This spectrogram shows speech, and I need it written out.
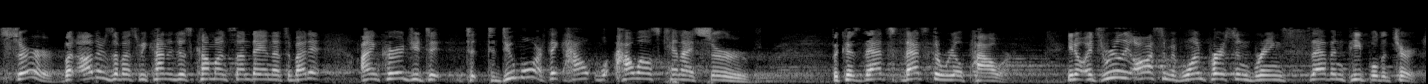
serve, but others of us, we kind of just come on Sunday and that's about it. I encourage you to, to, to do more. Think, how, how else can I serve? Because that's, that's the real power. You know, it's really awesome if one person brings seven people to church.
